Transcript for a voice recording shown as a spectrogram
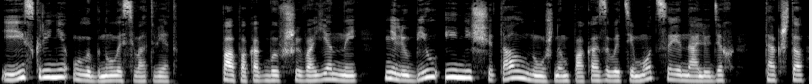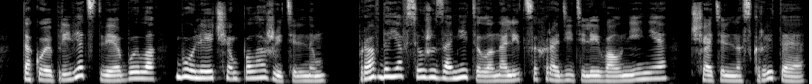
и искренне улыбнулась в ответ. Папа, как бывший военный, не любил и не считал нужным показывать эмоции на людях, так что такое приветствие было более чем положительным. Правда, я все же заметила на лицах родителей волнение, тщательно скрытое,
